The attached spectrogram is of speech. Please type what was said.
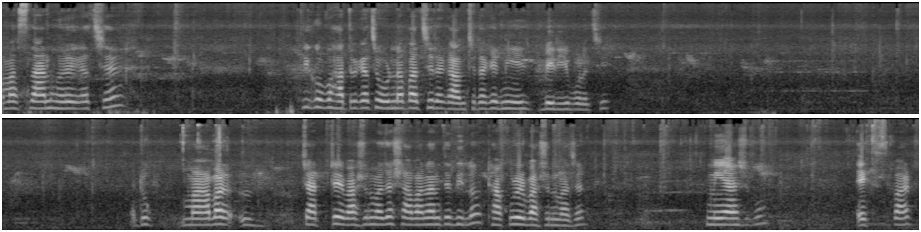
আমার স্নান হয়ে গেছে। কী করব, হাতের কাছে ওড়না পাচ্ছি না, গামছাটাকে নিয়ে বেরিয়ে পড়েছি। একটু মা আবার চারটে বাসন মাজা, সাবান আনতে দিল, ঠাকুরের বাসন মাজা। নিয়ে আসব এক্সপার্ট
